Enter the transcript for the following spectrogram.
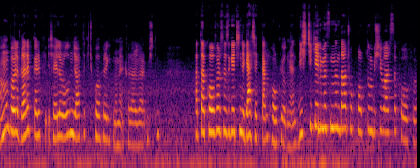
Ama böyle garip garip şeyler olunca artık hiç kuaföre gitmemeye karar vermiştim. Hatta kuaför sözü geçince gerçekten korkuyordum. Yani dişçi kelimesinden daha çok korktuğum bir şey varsa kuaför.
